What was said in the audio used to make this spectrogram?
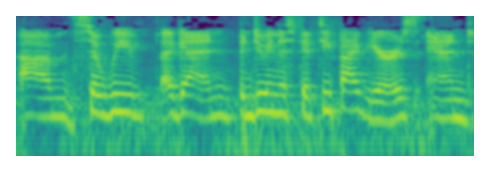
Um, so we've again been doing this 55 years, and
